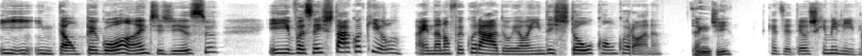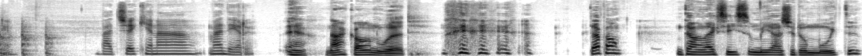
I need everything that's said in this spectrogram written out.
E então pegou antes disso, e você está com aquilo. Ainda não foi curado, eu ainda estou com corona. Entendi. Quer dizer, Deus que me livre. Bati aqui na madeira. É, knock on wood. tá bom. Então, Alex, isso me ajudou muito.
